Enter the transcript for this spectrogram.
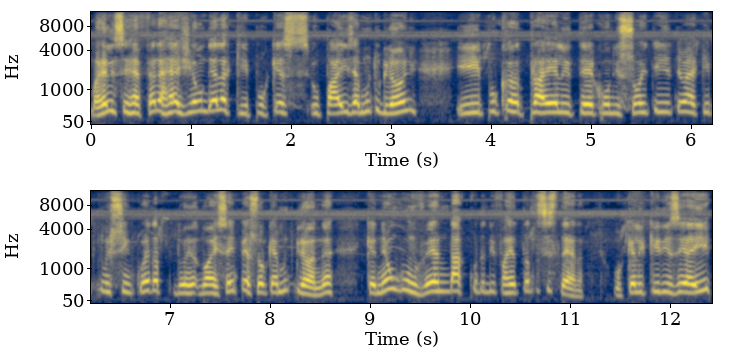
mas ele se refere à região dele aqui, porque o país é muito grande e para ele ter condições, que ter uma equipe de uns 50, de umas 100 pessoas, que é muito grande, né? Que nenhum governo dá conta de fazer tanta cisterna. O que ele quer dizer aí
